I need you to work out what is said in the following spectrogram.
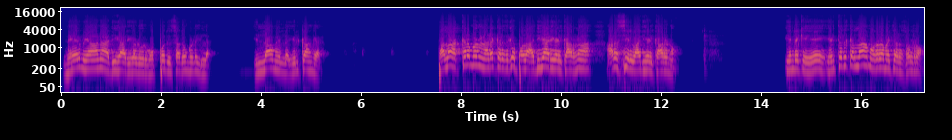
நேர்மையான அதிகாரிகள் ஒரு முப்பது சதம் கூட இல்லை. இல்லாம இல்லை இருக்காங்க. பல அக்கிரமங்கள் நடக்கிறதுக்கு பல அதிகாரிகள் காரணம் அரசியல்வாதிகள் காரணம். இன்றைக்கு எடுத்ததுக்கெல்லாம் முதலமைச்சர் சொல்றோம்.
